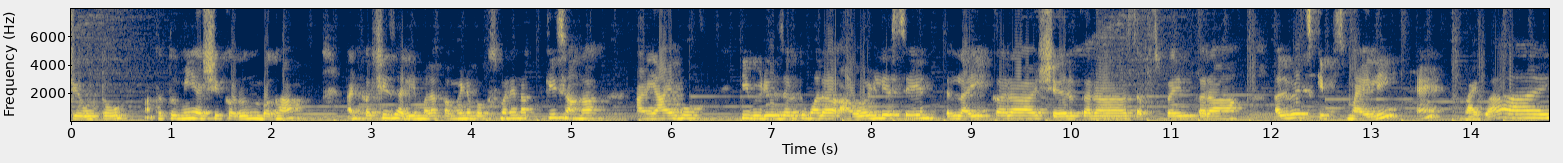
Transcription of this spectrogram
जेवतो. आता तुम्ही अशी करून बघा. आणि कशी झाली मला कमेंट बॉक्समध्ये नक्की सांगा. आणि आय हो ही व्हिडिओ जर तुम्हाला आवडली असेल तर लाईक करा शेअर करा सबस्क्राईब करा. Always keep smiling and bye bye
